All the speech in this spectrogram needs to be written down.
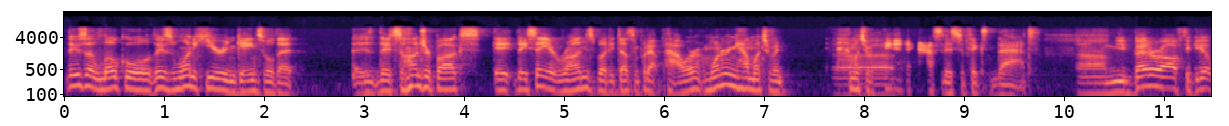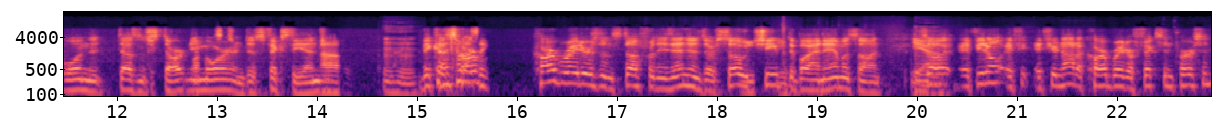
there's a local there's one here in Gainesville that uh, it's a hundred bucks. It, they say it runs, but it doesn't put out power. I'm wondering how much of an how much of a Uh, pain in the ass it is to fix that. Um, you're better off to get one that doesn't start anymore and just fix the engine. Uh, hmm because That's what I was carb- carburetors and stuff for these engines are so Mhm. cheap to buy on Amazon. Yeah. So if you don't, if if you're not a carburetor fixing person,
